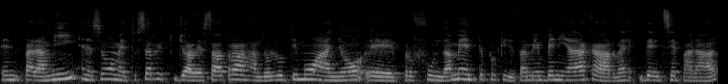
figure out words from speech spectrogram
En, para mí, en ese momento, yo había estado trabajando el último año eh, profundamente, porque yo también venía de acabarme de separar.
